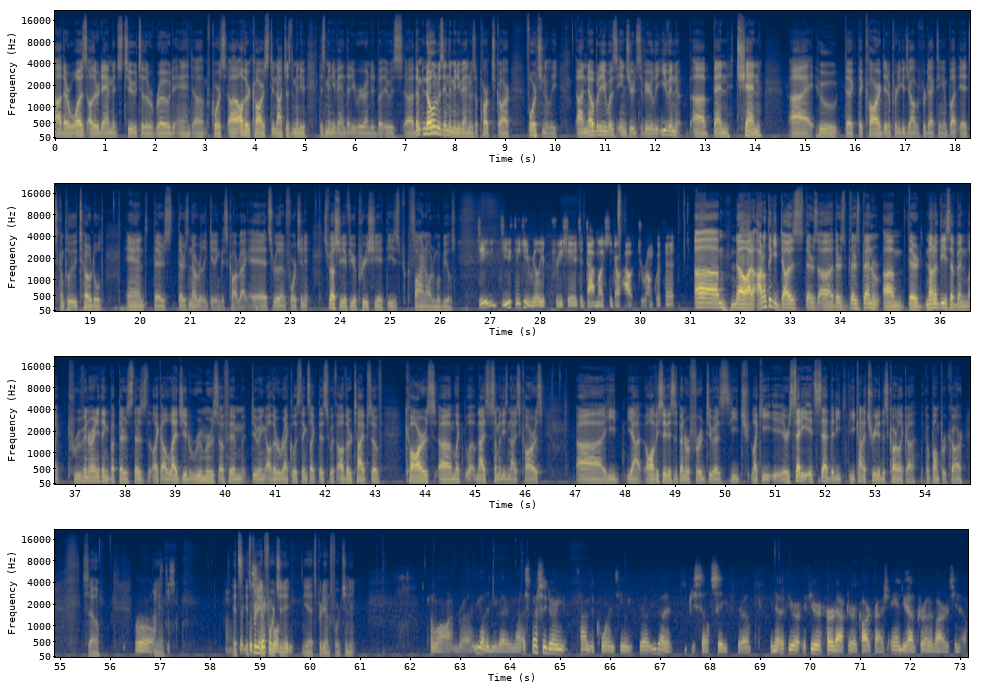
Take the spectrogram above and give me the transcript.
Uh, there was other damage too to the road, and uh, of course uh, other cars too. Not just the mini this minivan that he rear-ended, but it was uh, the, no one was in the minivan. It was a parked car. Fortunately, uh, nobody was injured severely. Even uh, Ben Chen, who the the car did a pretty good job of protecting him, but it's completely totaled, and there's there's no really getting this car back. It's really unfortunate, especially if you appreciate these fine automobiles. Do you, do you think he really appreciates it that much to go out drunk with it? Um, no, I don't, I don't think he does. There's uh, there's there's been um, there none of these have been like proven or anything, but there's there's like alleged rumors of him doing other reckless things like this with other types of cars, um, like l- nice some of these nice cars. Uh, he yeah, obviously this has been referred to as he tr- like he or he said he it's said that he he kind of treated this car like a like a bumper car. So Oh, Yeah. Just it's it's pretty unfortunate. dude. Yeah, it's pretty unfortunate. come on, bro. You got to do better than that, especially during times of quarantine, bro. You got to keep yourself safe, bro. You know, if you're if you're hurt after a car crash and you have coronavirus, you know,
